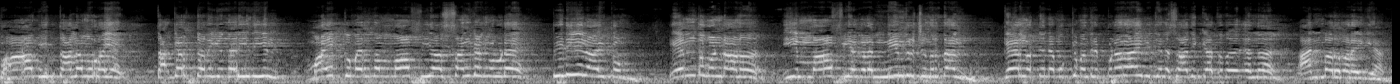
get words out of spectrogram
ഭാവി തലമുറയെ തകർത്തെറിയുന്ന രീതിയിൽ മയക്കുമരുന്ന മാഫിയ സംഘങ്ങളുടെ പിടിയിലായിട്ടും എന്തുകൊണ്ടാണ് ഈ മാഫിയകളെ നിയന്ത്രിച്ചു നിർത്താൻ കേരളത്തിന്റെ മുഖ്യമന്ത്രി പിണറായി വിജയന് സാധിക്കാത്തത് എന്ന് അൻവർ പറയുകയാണ്.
